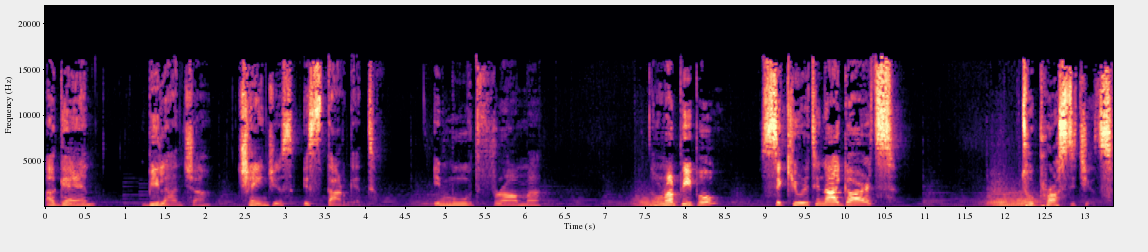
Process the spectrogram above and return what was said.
again, Bilancia changes his target. He moved from normal people, security night guards, to prostitutes.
